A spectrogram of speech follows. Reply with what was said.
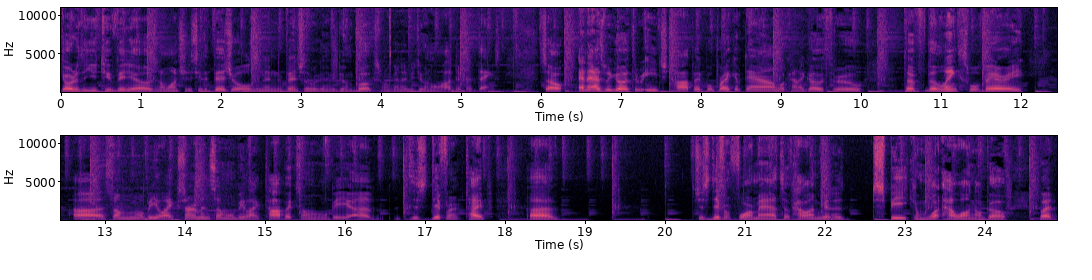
go to the YouTube videos and I want you to see the visuals. And then eventually we're going to be doing books and we're going to be doing a lot of different things. So, and as we go through each topic, we'll break it down. We'll kind of go through the, the links will vary. Uh, some will be like sermons, some will be like topics, some will be uh, just different type, uh, just different formats of how I'm going to speak and what how long I'll go. But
